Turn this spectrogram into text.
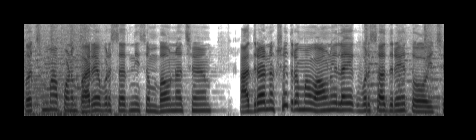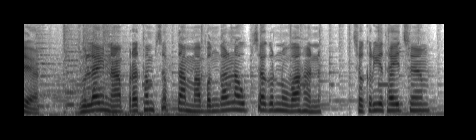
કચ્છમાં પણ ભારે વરસાદની સંભાવના છે. આદ્રા નક્ષત્રમાં વાવણી લાયક વરસાદ રહેતો હોય છે. જુલાઈના પ્રથમ સપ્તાહમાં બંગાળના ઉપસાગરનું વાહન સક્રિય થાય છે.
